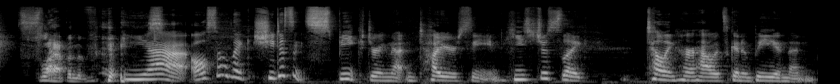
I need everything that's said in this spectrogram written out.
slap in the face. Yeah. Also, like, she doesn't speak during that entire scene. He's just like telling her how it's gonna be, and then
